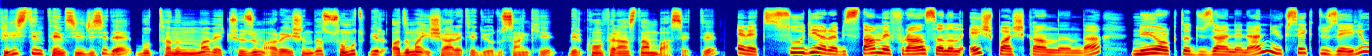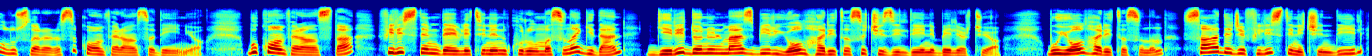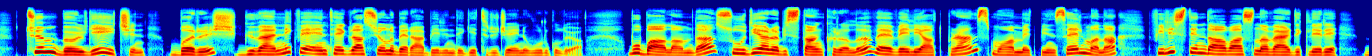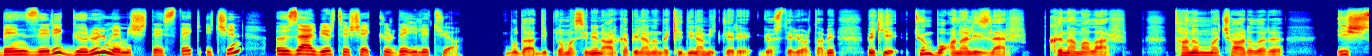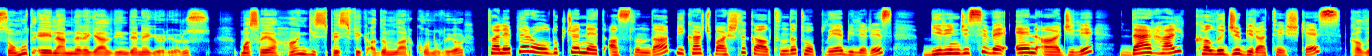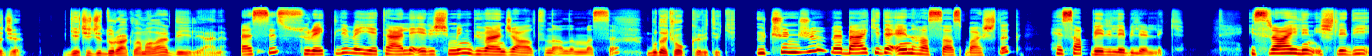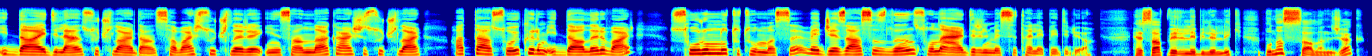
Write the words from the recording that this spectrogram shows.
Filistin temsilcisi de bu tanınma ve çözüm arayışında somut bir adıma işaret ediyordu sanki. Bir konferanstan bahsetti. Evet, Suudi Arabistan ve Fransa'nın eş başkanlığında New York'ta düzenlenen yüksek düzeyli uluslararası konferansa değiniyor. Bu konferansta Filistin devletinin kurulmasına giden geri dönülmez bir yol haritası çizildiğini belirtiyor. Bu yol haritasının sadece Filistin için değil, tüm bölge için barış, güven güvenlik ve entegrasyonu beraberinde getireceğini vurguluyor. Bu bağlamda Suudi Arabistan Kralı ve Veliaht Prens Muhammed Bin Selman'a Filistin davasına verdikleri benzeri görülmemiş destek için özel bir teşekkür de iletiyor. Bu da diplomasinin arka planındaki dinamikleri gösteriyor tabii. Peki tüm bu analizler, kınamalar, tanınma çağrıları, iş somut eylemlere geldiğinde ne görüyoruz? Masaya hangi spesifik adımlar konuluyor? Talepler oldukça net aslında. Birkaç başlık altında toplayabiliriz. Birincisi ve en acili derhal kalıcı bir ateşkes. Kalıcı. Geçici duraklamalar değil yani. Siz sürekli ve yeterli erişimin güvence altına alınması. Bu da çok kritik. Üçüncü ve belki de en hassas başlık hesap verilebilirlik. İsrail'in işlediği iddia edilen suçlardan savaş suçları, insanlığa karşı suçlar, hatta soykırım iddiaları var, sorumlu tutulması ve cezasızlığın sona erdirilmesi talep ediliyor. Hesap verilebilirlik bu nasıl sağlanacak?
